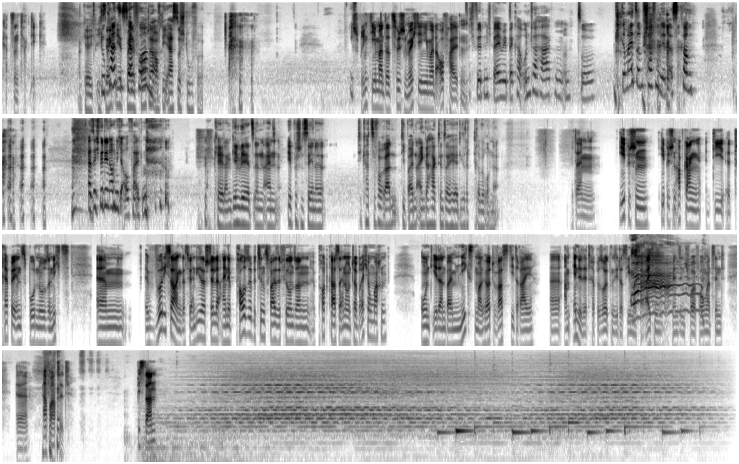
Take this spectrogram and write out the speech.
Katzentaktik. Okay, ich, ich Du senke jetzt es ja meine Pfote auf die erste Stufe. Springt jemand dazwischen? Möchte ihn jemand aufhalten? Ich würde mich bei Rebecca unterhaken und so. Gemeinsam schaffen wir das, komm. Also ich würde ihn auch nicht aufhalten. Okay, dann gehen wir jetzt in eine epischen Szene. Die Katze voran, die beiden eingehakt hinterher, die Treppe runter. Mit einem epischen, epischen Abgang die äh, Treppe ins bodenlose Nichts. Ähm, würde ich sagen, dass wir an dieser Stelle eine Pause beziehungsweise für unseren Podcast eine Unterbrechung machen und ihr dann beim nächsten Mal hört, was die drei äh, am Ende der Treppe, sollten sie das jemals erreichen, wenn sie nicht vorher verhungert sind, äh, erwartet. Bis dann.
